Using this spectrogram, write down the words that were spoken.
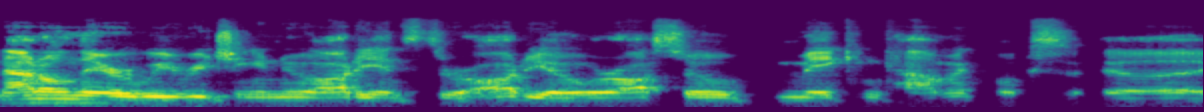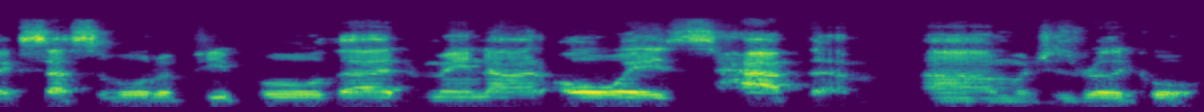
not only are we reaching a new audience through audio, we're also making comic books uh, accessible to people that may not always have them, um, which is really cool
